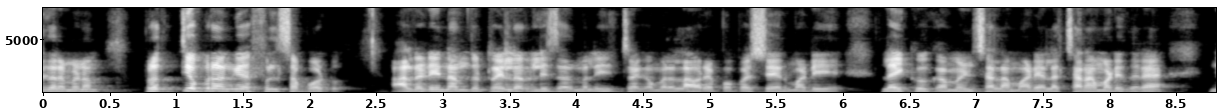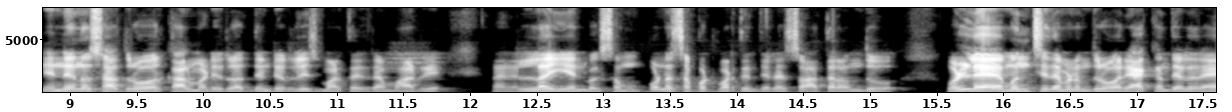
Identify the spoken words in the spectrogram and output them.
ಇದ್ದಾರೆ ಮೇಡಮ್? ಪ್ರತಿಯೊಬ್ಬರು ನನಗೆ ಫುಲ್ ಸಪೋರ್ಟು ಆಲ್ರೆಡಿ ನಮ್ಮದು ಟ್ರೈಲರ್ ರಿಲೀಸ್ ಆದಮೇಲೆ ಇನ್ಸ್ಟಾಗ್ರಾಮಲ್ಲೆಲ್ಲ ಅವರೇ ಪಾಪ ಶೇರ್ ಮಾಡಿ ಲೈಕು ಕಮೆಂಟ್ಸ್ ಎಲ್ಲ ಮಾಡಿ, ಎಲ್ಲ ಚೆನ್ನಾಗಿ ಮಾಡಿದ್ದಾರೆ. ನಿನ್ನೆನೂ ಸಹ ಧ್ರುವರ್ ಕಾಲ್ ಮಾಡಿದ್ರು, ಹದಿನೆಂಟು ರಿಲೀಸ್ ಮಾಡ್ತಾಯಿದ್ರೆ ಮಾಡಿರಿ, ನಾನೆಲ್ಲ ಏನು ಬೇಕು ಸಂಪೂರ್ಣ ಸಪೋರ್ಟ್ ಮಾಡ್ತೀನಿ ಅಂತೇಳಿ. ಸೊ ಆ ಥರ ಒಂದು ಒಳ್ಳೆ ಮನಸ್ಸಿದೆ ಮೇಡಮ್ ಧ್ರುವರ್ ಯಾಕಂತ ಹೇಳಿದ್ರೆ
